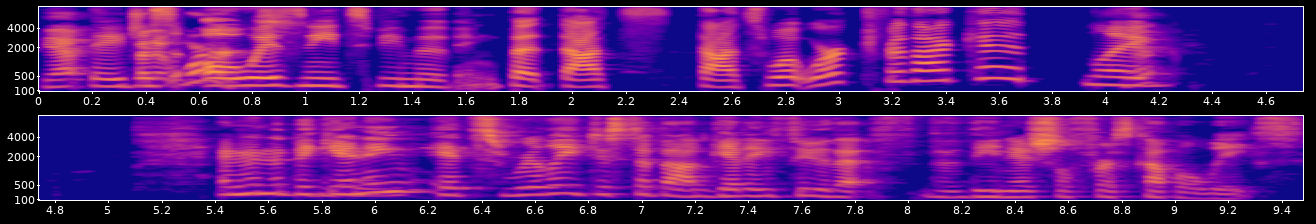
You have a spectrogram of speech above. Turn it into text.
Yep. They just always need to be moving. But that's that's what worked for that kid. Like Yep. And in the beginning, it's really just about getting through that the initial first couple of weeks.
